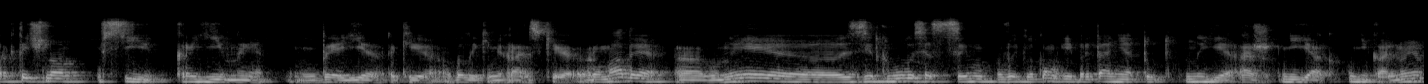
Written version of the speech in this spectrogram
Практично всі країни, де є такі великі мігрантські громади, е, вони е, зіткнулися з цим викликом, і Британія тут не є аж ніяк унікальною.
